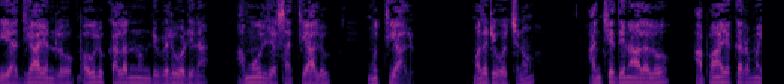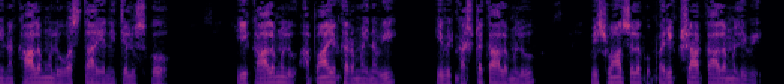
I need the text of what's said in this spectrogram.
ఈ అధ్యాయంలో పౌలు కలం నుండి వెలువడిన అమూల్య సత్యాలు ముత్యాలు. మొదటి వచనం అంత్యదినాలలో అపాయకరమైన కాలములు వస్తాయని తెలుసుకో. ఈ కాలములు అపాయకరమైనవి ఇవి కష్టకాలములు విశ్వాసులకు పరీక్షా కాలములివి.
